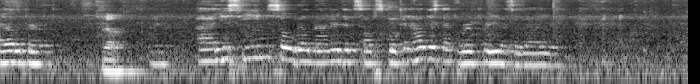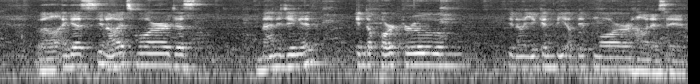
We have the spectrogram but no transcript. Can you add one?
Hi, Oliver. Hello. Uh, you seem so well-mannered and soft-spoken. How does that work for you as a lawyer? Well, I guess, you know, it's more just managing it. In the courtroom, you know, you can be a bit more, how would I say it?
